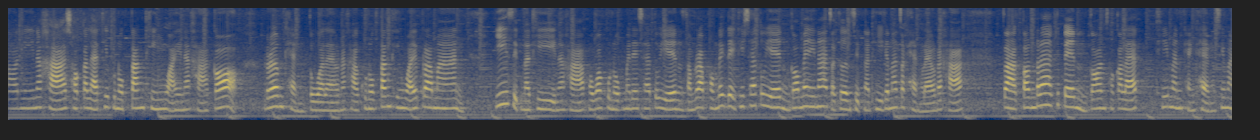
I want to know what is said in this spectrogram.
ตอนนี้นะคะช็อกโกแลตที่คุณนกตั้งทิ้งไว้นะคะ ก็เริ่มแข็งตัวแล้วนะคะ คุณนกตั้งทิ้งไว้ประมาณ 20 นาทีนะคะ เพราะว่าคุณนกไม่ได้แช่ตู้เย็นสำหรับของเด็กๆที่แช่ตู้เย็นก็ไม่น่าจะเกิน 10 นาทีก็น่าจะแข็งแล้วนะคะ จากตอนแรกที่เป็นก้อนช็อกโกแลตที่มันแข็งๆใช่ไหม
